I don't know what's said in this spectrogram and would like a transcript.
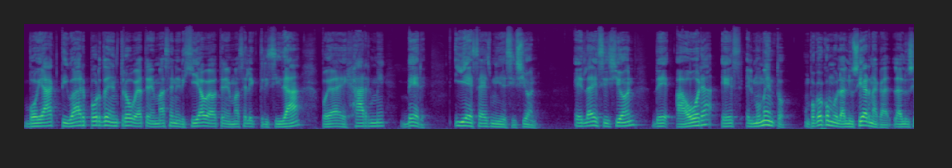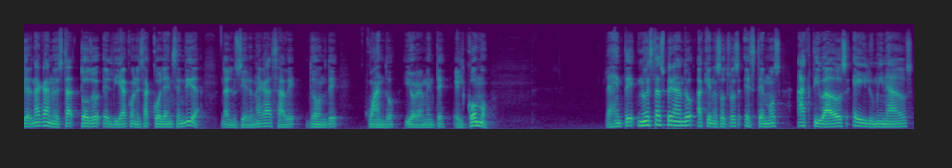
voy a activar por dentro, voy a tener más energía, voy a tener más electricidad, voy a dejarme ver. Y esa es mi decisión. Es la decisión de ahora es el momento. Un poco como la luciérnaga. La luciérnaga no está todo el día con esa cola encendida. La luciérnaga sabe dónde, cuándo y obviamente el cómo. La gente no está esperando a que nosotros estemos activados e iluminados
